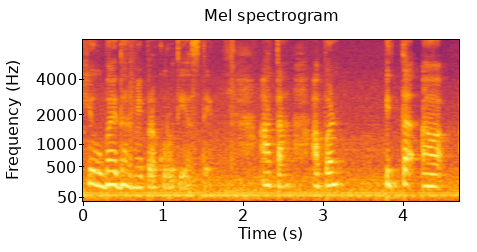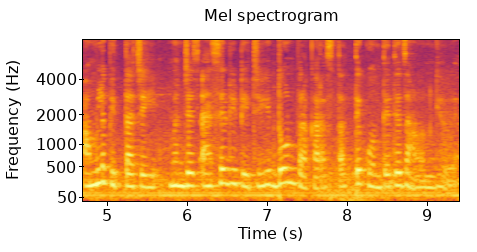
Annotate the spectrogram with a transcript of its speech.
ही उभयधर्मी प्रकृती असते. आता आपण पित्त आम्लपित्ताचेही म्हणजेच ॲसिडिटीचेही दोन प्रकार असतात. ते कोणते ते जाणून घेऊया.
